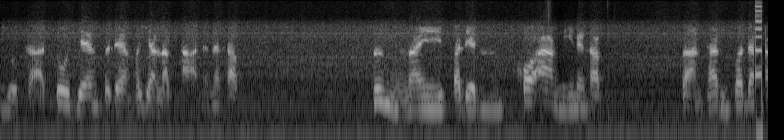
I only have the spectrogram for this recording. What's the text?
มีโอกาสโต้แย้งแสดงพยานหลักฐานนะครับ ซึ่งในประเด็นข้ออ้างนี้นะครับศาลท่านก็ได้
